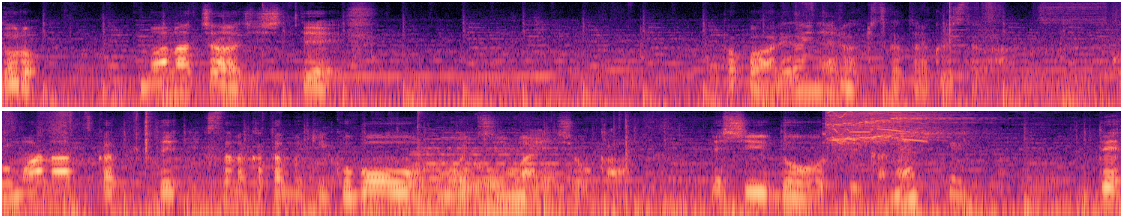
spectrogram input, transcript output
ドロマナチャージしてパパあれがいないのがきつかったなクリスタが。5マナ使って戦の傾きごぼうをもう1枚消化。でシールドを追加ね、で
